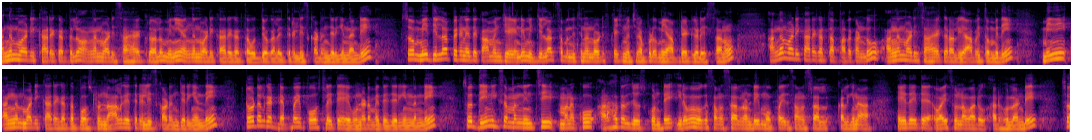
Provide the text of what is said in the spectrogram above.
అంగన్వాడీ కార్యకర్తలు అంగన్వాడీ సహాయకురాలు మినీ అంగన్వాడీ కార్యకర్త ఉద్యోగాలు అయితే రిలీజ్ కావడం జరిగిందండి. సో మీ జిల్లా పేరుని అయితే కామెంట్ చేయండి. మీ జిల్లాకు సంబంధించిన నోటిఫికేషన్ వచ్చినప్పుడు మీ అప్డేట్ కూడా ఇస్తాను. అంగన్వాడీ కార్యకర్త పదకొండు అంగన్వాడీ సహాయకురాలు యాభై తొమ్మిది మినీ అంగన్వాడీ కార్యకర్త పోస్టులు నాలుగు అయితే రిలీజ్ కావడం జరిగింది. టోటల్గా డెబ్బై పోస్టులు అయితే ఉండడం అయితే జరిగిందండి. సో దీనికి సంబంధించి మనకు అర్హతలు చూసుకుంటే ఇరవై ఒక సంవత్సరాల నుండి ముప్పై ఐదు సంవత్సరాలు కలిగిన ఏదైతే వయసు ఉన్నవారు అర్హులండి. సో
